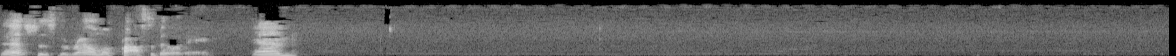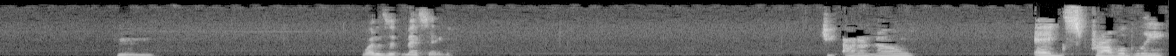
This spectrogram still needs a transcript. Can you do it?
This is the realm of possibility. And, hmm, what is it missing? I don't know. Eggs, probably.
